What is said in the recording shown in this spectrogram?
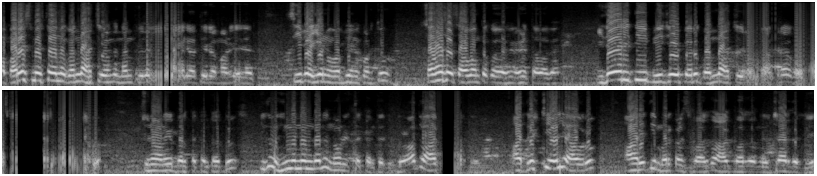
ಆ ಪರೇಶ್ ಮೆಹ್ತಾವನ್ನು ಹಚ್ಚಿರು ಅಂದ್ರೆ ನಂತರದಲ್ಲಿ ಮಾಡಿ ಸಿಬಿಐ ಏನು ವರದಿಯನ್ನು ಕೊಡ್ತು? ಸಹಜ ಸಾವು ಅಂತ ಹೇಳ್ತಾವಾಗ ಇದೇ ರೀತಿ ಬಿಜೆಪಿಯವರು ಗೊಂದ ಹಚ್ಚಿದ ಮುಖಾಂತರ ಚುನಾವಣೆಗೆ ಬರ್ತಕ್ಕಂಥದ್ದು. ಇದು ಹಿಂದಿನಿಂದಲೂ ನೋಡಿರ್ತಕ್ಕಂಥದ್ದು. ಅದು ಆ ದೃಷ್ಟಿಯಲ್ಲಿ ಅವರು ಆ ರೀತಿ ಮರುಕಳಿಸಬಾರ್ದು, ಆಗಬಾರ್ದು ಅನ್ನೋ ವಿಚಾರದಲ್ಲಿ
